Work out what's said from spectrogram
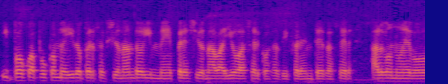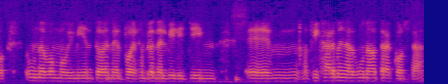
Y poco a poco me he ido perfeccionando y me presionaba yo a hacer cosas diferentes a hacer algo nuevo un nuevo movimiento en el por ejemplo en el Billie Jean eh, fijarme en alguna otra cosa.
